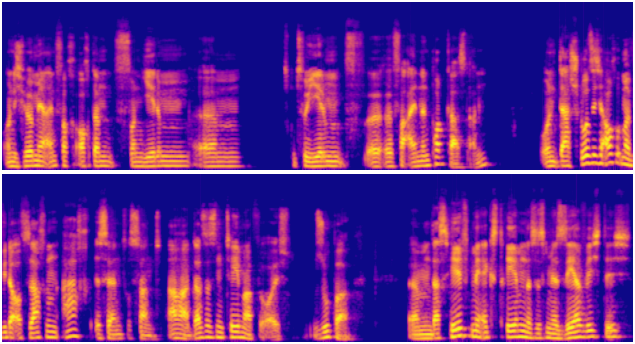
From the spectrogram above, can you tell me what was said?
Und ich höre mir einfach auch dann von jedem ähm, zu jedem äh, Verein einen Podcast an. Und da stoße ich auch immer wieder auf Sachen, ach, ist ja interessant. Aha, das ist ein Thema für euch. Super. Ähm, das hilft mir extrem, das ist mir sehr wichtig.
